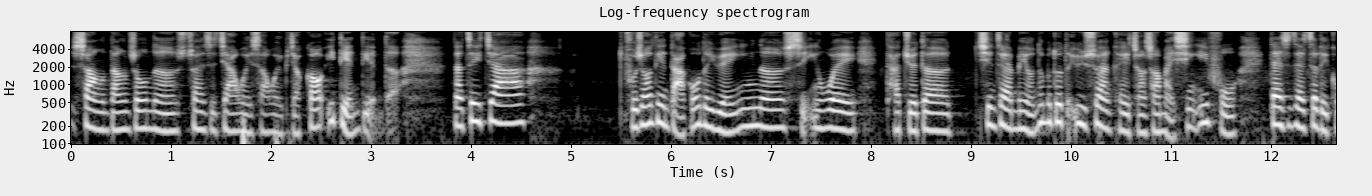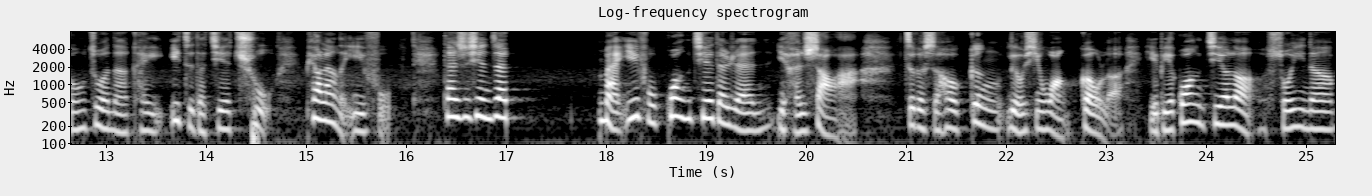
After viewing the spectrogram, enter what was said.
上当中呢，算是价位稍微比较高一点点的。那这家服装店打工的原因呢，是因为他觉得。现在没有那么多的预算可以常常买新衣服，但是在这里工作呢，可以一直的接触漂亮的衣服。但是现在买衣服逛街的人也很少啊，这个时候更流行网购了，也别逛街了。所以呢，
